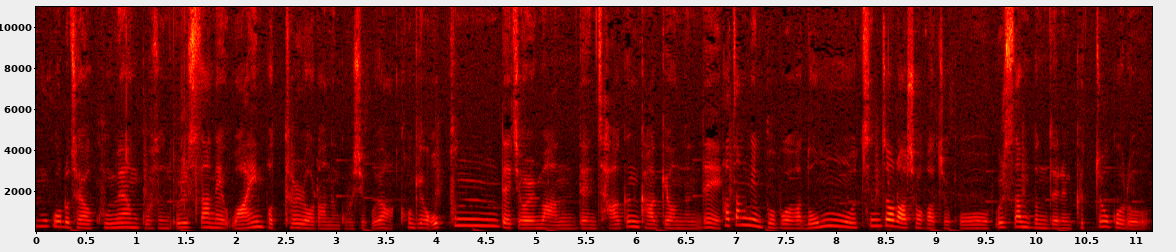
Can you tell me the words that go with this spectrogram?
참고로 제가 구매한 곳은 울산의 와인 버틀러라는 곳이고요. 거기가 오픈된 지 얼마 안 된 작은 가게였는데 사장님 부부가 너무 친절하셔가지고 울산 분들은 그쪽으로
